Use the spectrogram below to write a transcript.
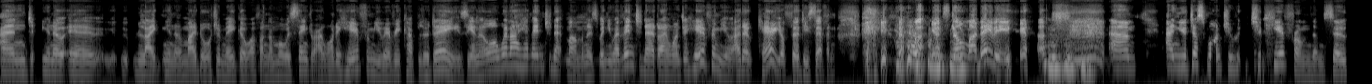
And you know uh, like you know my daughter may go off and i'm always saying to her i want to hear from you every couple of days you know or when i have internet mum and it's when you have internet i want to hear from you. I don't care you're 37 you know, you're still my baby. Um, and you just want to to hear from them. So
